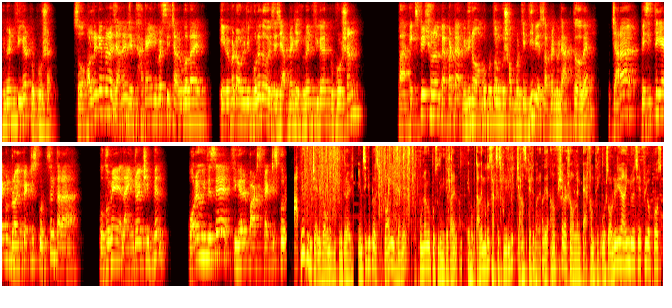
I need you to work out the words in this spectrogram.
human figure proportion so already আপনারা জানেন যে ঢাকা ইউনিভার্সিটি চারুকলায় এই ব্যাপারটা অলরেডি বলে দেওয়া হয়েছে যে আপনাকে হিউম্যান ফিগার প্রপোর্শন বা এক্সপ্রেশনাল ব্যাপারটা বিভিন্ন অঙ্গ প্রত্যঙ্গ সম্পর্কে দিবে সো আপনাকে ওইটা আঁকতে হবে। যারা বেসিক থেকে এখন ড্রয়িং প্র্যাকটিস করছেন তারা প্রথমে লাইন ড্রয়িং শিখবেন পরে হইতেছে ফিগারের পার্টস প্র্যাকটিস করবেন আপনিও কিন্তু চাইলে জগন্নাথ বিশ্ববিদ্যালয়ের এমসিকিউ প্লাস ড্রয়িং এক্সামে পূর্ণাঙ্গ প্রস্তুতি নিতে পারেন এবং তাদের মতো সাকসেসফুলি কিন্তু চান্স পেতে পারেন। আমাদের আনঅফিসিয়াল একটা অনলাইন প্ল্যাটফর্ম থেকে কোর্স অলরেডি রানিং রয়েছে free of cost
